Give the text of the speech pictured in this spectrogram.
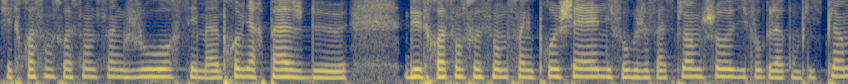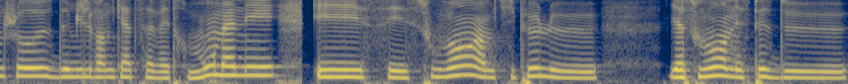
j'ai 365 jours, c'est ma première page de des 365 prochaines, il faut que je fasse plein de choses, il faut que j'accomplisse plein de choses, 2024 ça va être mon année. Et c'est souvent un petit peu le il y a souvent une espèce de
